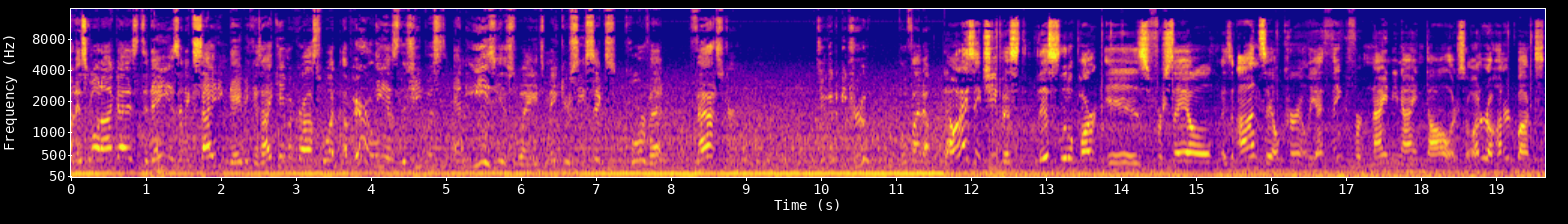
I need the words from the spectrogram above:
What is going on guys? Today is an exciting day because I came across what apparently is the cheapest and easiest way to make your C6 Corvette faster. Too good to be true? We'll find out. Now when I say cheapest, this little part is for sale, is on sale currently, I think for $99. So under 100 bucks,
